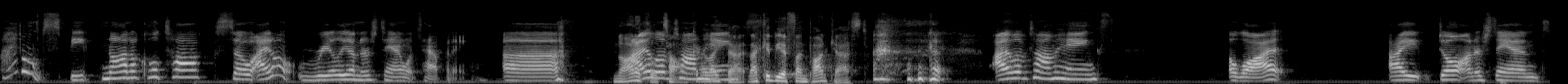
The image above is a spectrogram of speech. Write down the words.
I don't speak nautical talk, so I don't really understand what's happening. Uh Nautical love talk. Tom I like that. That could be a fun podcast. I love Tom Hanks a lot. I don't understand.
